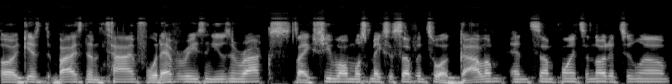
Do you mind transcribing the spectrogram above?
or gives buys them time for whatever reason using rocks. Like she almost makes herself into a golem at some points in order to um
